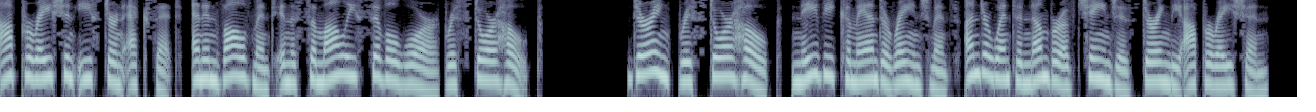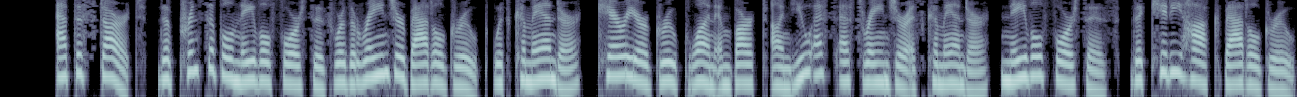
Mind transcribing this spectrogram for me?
Operation Eastern Exit, and involvement in the Somali Civil War Restore Hope. During Restore Hope, Navy command arrangements underwent a number of changes during the operation. At the start, the principal naval forces were the Ranger Battle Group with Commander, Carrier Group 1 embarked on USS Ranger as commander, Naval Forces, the Kitty Hawk Battle Group,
